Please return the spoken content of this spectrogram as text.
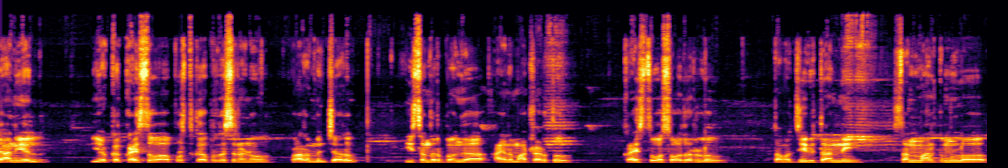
Daniel ఈ యొక్క క్రైస్తవ పుస్తక ప్రదర్శనను ప్రారంభించారు. ఈ సందర్భంగా ఆయన మాట్లాడుతూ క్రైస్తవ సోదరులు తమ జీవితాన్ని సన్మార్గంలో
